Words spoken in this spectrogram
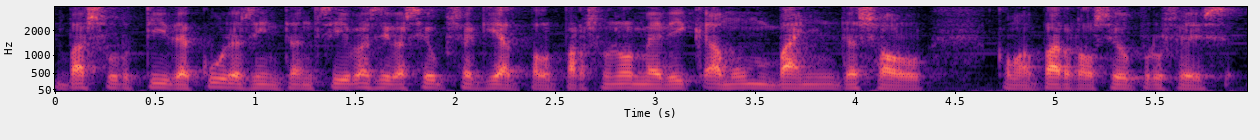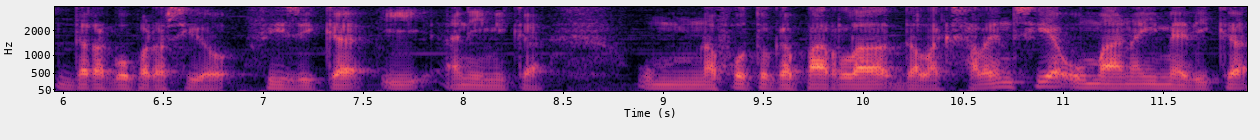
va sortir de cures intensives i va ser obsequiat pel personal mèdic amb un bany de sol com a part del seu procés de recuperació física i anímica. Una foto que parla de l'excel·lència humana i mèdica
